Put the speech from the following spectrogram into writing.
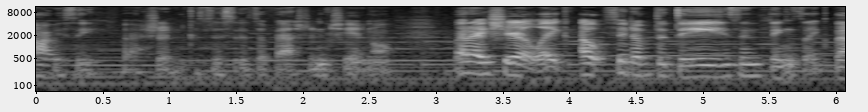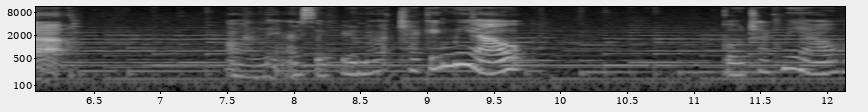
obviously fashion because this is a fashion channel. But I share like outfit of the days and things like that on there. So if you're not checking me out, go check me out.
